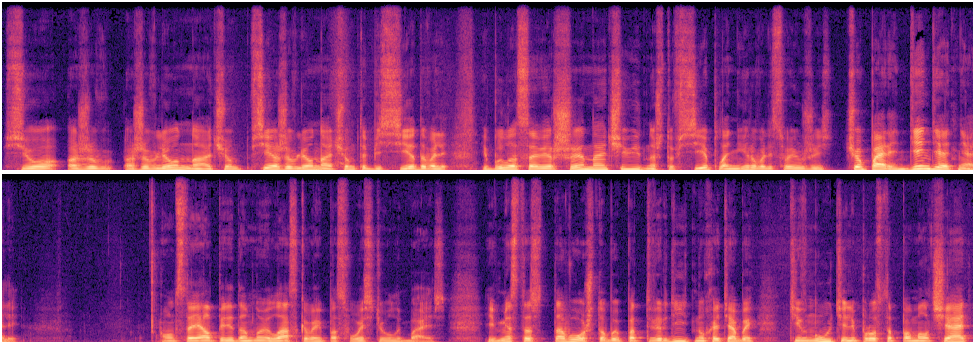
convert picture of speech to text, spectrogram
все ожив... оживленно о чем все оживленно о чем-то беседовали, и было совершенно очевидно, что все планировали свою жизнь. Че, парень, деньги отняли? Он стоял передо мной ласково и по-свойски улыбаясь. И вместо того, чтобы подтвердить, ну хотя бы кивнуть или просто помолчать,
